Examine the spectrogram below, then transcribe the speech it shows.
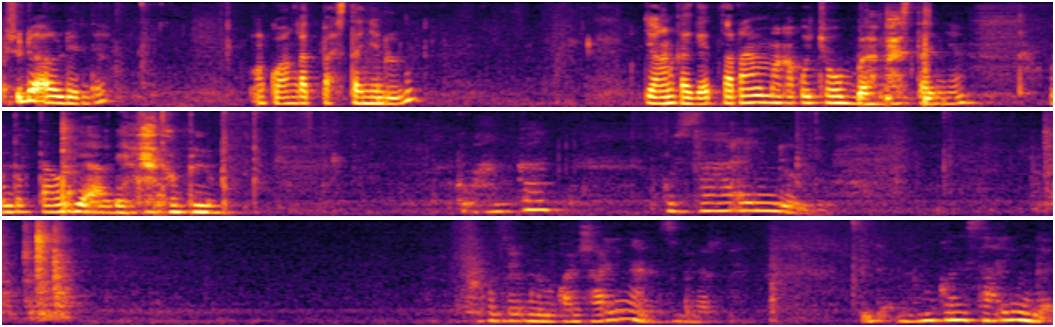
sudah al dente. Aku angkat pastanya dulu. Jangan kaget karena memang aku coba pastanya untuk tahu dia al dente atau belum. Aku angkat aku saring dulu aku tidak menemukan saringan sebenarnya. Tidak menemukan saringan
